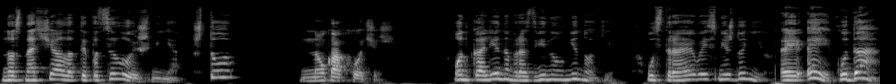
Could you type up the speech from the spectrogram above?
Но сначала ты поцелуешь меня. Что? Ну, как хочешь. Он коленом раздвинул мне ноги, устраиваясь между них. Эй, эй, куда?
